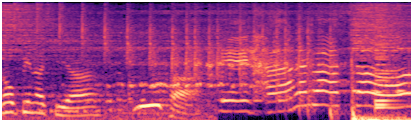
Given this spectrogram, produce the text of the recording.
Novinasia. Ah. Yeehaw. Deja rata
